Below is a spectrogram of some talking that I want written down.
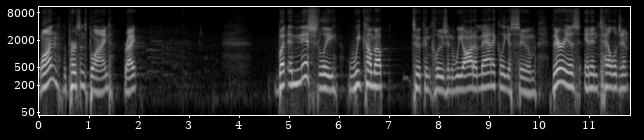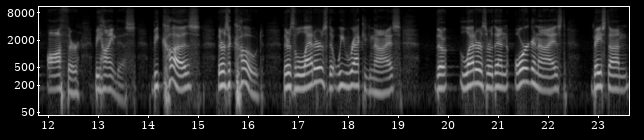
One, the person's blind, right? But initially, we come up to a conclusion. We automatically assume there is an intelligent author behind this because there's a code. There's letters that we recognize. The letters are then organized based on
